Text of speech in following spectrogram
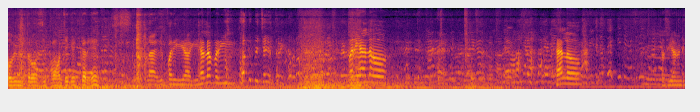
ਲਓ ਵੀ ਮਿੱਤਰੋ ਅਸੀਂ ਪਹੁੰਚ ਗਏ ਘਰੇ ਲੈ ਜੀ ਪਰੀ ਆ ਗਈ ਹੈਲੋ ਪਰੀ ਤੂੰ ਪਿੱਛੇ ਉੱਤਰ ਗਿਆ ਪਰੀ ਹੈਲੋ ਹੈਲੋ ਸਸੀ ਆਂਟੀ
